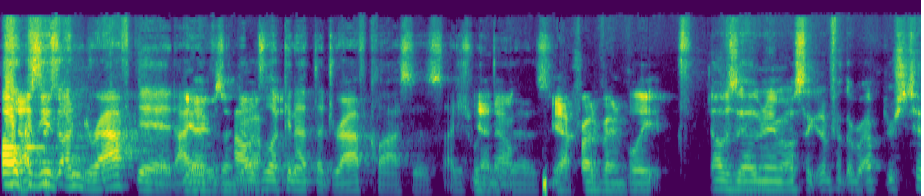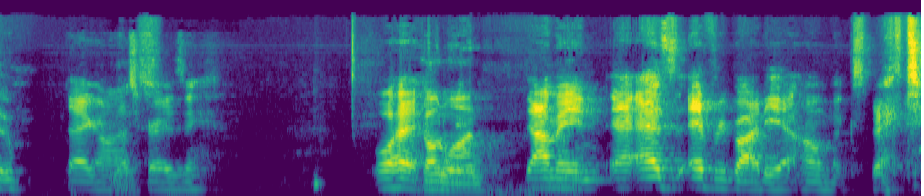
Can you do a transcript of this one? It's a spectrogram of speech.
Oh, because That's- he's undrafted. I, he was I was looking at the draft classes. I just Yeah, went through no. those. Yeah, Fred VanVleet. That was the other name I was thinking of for the Raptors too. Dang on, that's crazy. Well, hey, Going one. I mean, as everybody at home expected.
